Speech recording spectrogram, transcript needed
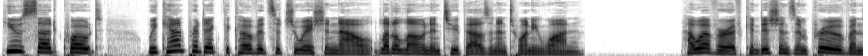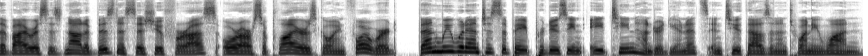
Hughes said, quote, we can't predict the COVID situation now, let alone in 2021. However, if conditions improve and the virus is not a business issue for us or our suppliers going forward, then we would anticipate producing 1,800 units in 2021.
